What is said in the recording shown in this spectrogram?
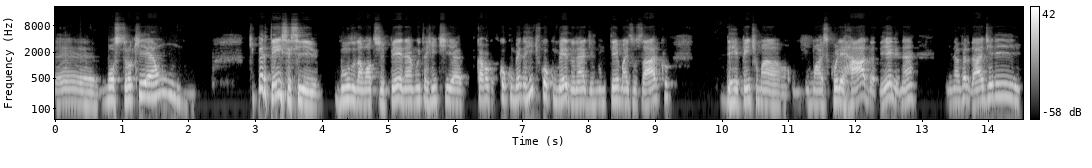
é, mostrou que é um que pertence a esse mundo da MotoGP, né? Muita gente é, ficava, ficou com medo, a gente ficou com medo, né, de não ter mais o Zarco, de repente uma, uma escolha errada dele, né? E na verdade ele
